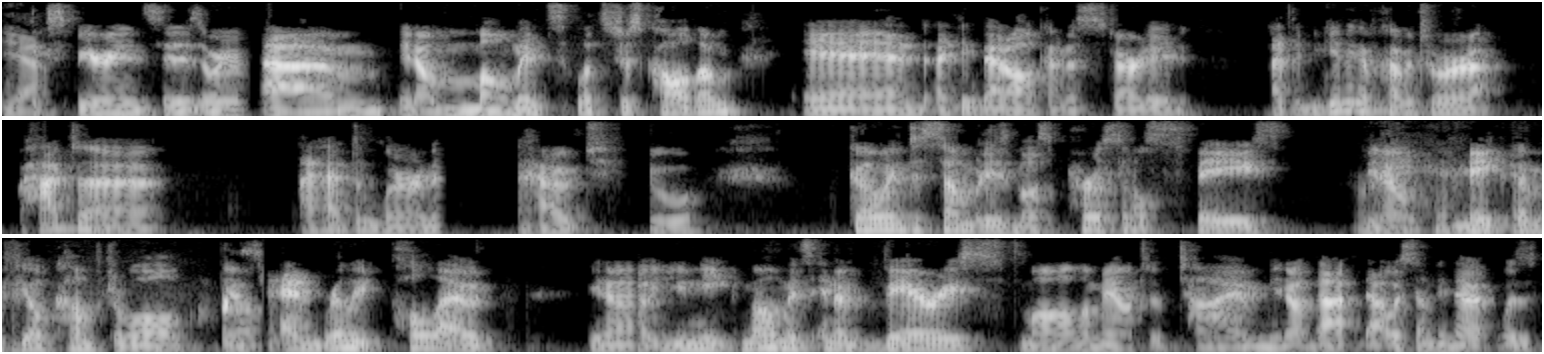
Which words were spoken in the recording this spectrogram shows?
yeah. experiences or um, you know moments, let's just call them. And I think that all kind of started at the beginning of Coveteur had to I had to learn how to go into somebody's most personal space, you know, make them feel comfortable, you know, and really pull out, you know, unique moments in a very small amount of time. You know, that that was something that was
